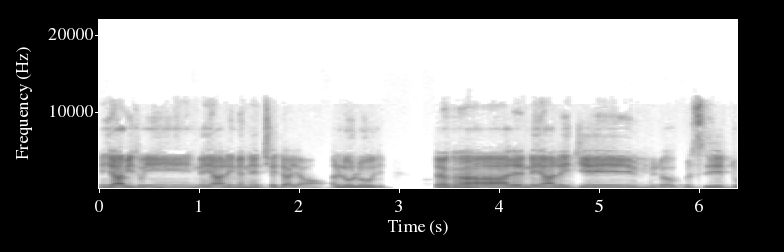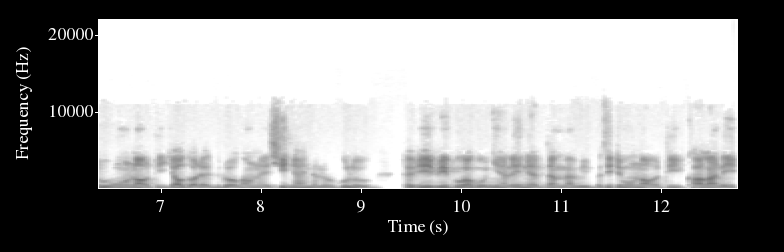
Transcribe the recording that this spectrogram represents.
တင်ကြပြီဆိုရင်နေရာလေးနည်းနည်းချက်ကြရအောင်အလိုလို တကားတဲ့နေရာလေးကျေးပြီးတော့ပစီဒူးဝန်းလောက်ဒီရောက်သွားတဲ့သူတော်ကောင်းလည်းရှိနိုင်တယ်လို့ခုလိုတပြေးပြေးကိုယ့်အကူညံလေးနဲ့တတ်မှတ်ပြီးပစီဒူးလောက်အထိခါကနေ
